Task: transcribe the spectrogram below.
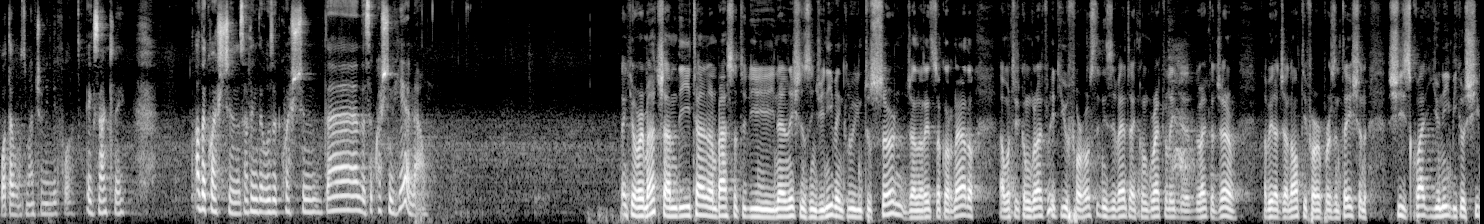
what I was mentioning before. Exactly. Other questions? I think there was a question there. There's a question here now. Thank you very much. I'm the Italian ambassador to the United Nations in Geneva, including to CERN, Gian Lorenzo Cornado. I want to congratulate you for hosting this event and congratulate the Director General, Fabiola Gianotti, for her presentation. She's quite unique because she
